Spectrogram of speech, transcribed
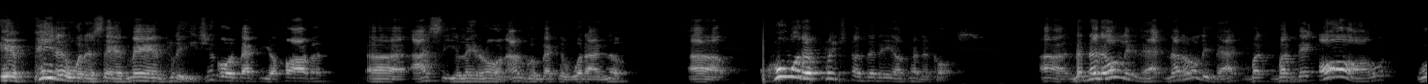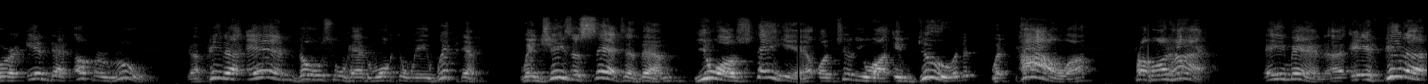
if Peter would have said, "Man, please, you're going back to your father. Uh, I see you later on. I'm going back to what I know." Uh, who would have preached on the day of Pentecost? Uh, not, not, only that, not only that, but but they all were in that upper room. Uh, Peter and those who had walked away with him. When Jesus said to them, "You all stay here until you are endued with power from on high." Amen. Uh, if Peter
